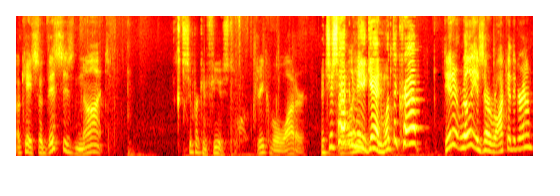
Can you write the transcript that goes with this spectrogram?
Okay, so this is not Super confused. drinkable water. It just happened well, to me hey- again. What the crap? Did it really? Is there a rock in the ground?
